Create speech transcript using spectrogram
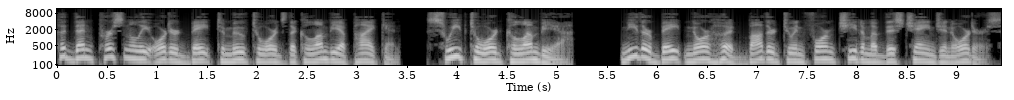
Hood then personally ordered Bate to move towards the Columbia Pike and sweep toward Columbia. Neither Bate nor Hood bothered to inform Cheatham of this change in orders.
